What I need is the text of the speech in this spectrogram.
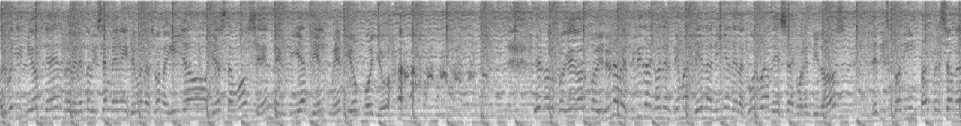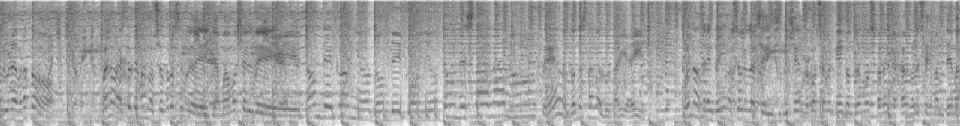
Hoy petición del reverendo Vicente Mena y dice buenas Monaguillo, ya estamos en el día del medio pollo. Qué golfo, qué golfo. Dice una mezclita con el tema de la niña de la curva de SA42 de Discolin Pal Personal. Un abrazo. Bueno, este tema nosotros le llamamos el de ¿Dónde coño? ¿Dónde coño? ¿Dónde está la luz? ¿Eh? ¿Dónde está la luz? Ahí, ahí. Bueno, 31 sobre las 6. Vicente, vamos a ver qué encontramos para encajar con este gran tema.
